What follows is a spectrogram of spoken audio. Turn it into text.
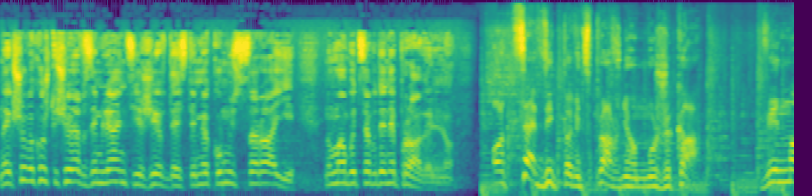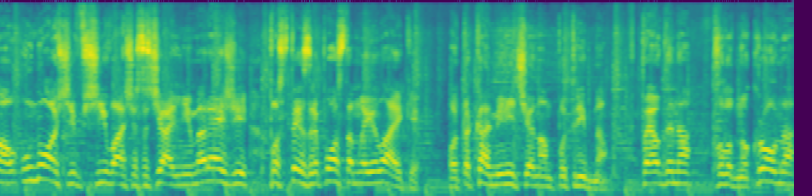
Ну, якщо ви хочете, щоб я в землянці жив десь, там якомусь сараї, ну, мабуть, це буде неправильно. Оце відповідь справжнього мужика. Він мав уночі всі ваші соціальні мережі, пости з репостами і лайки. Отака міліція нам потрібна. Впевнена, холоднокровна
